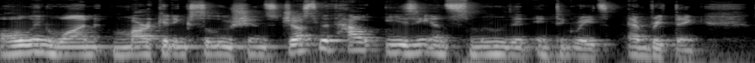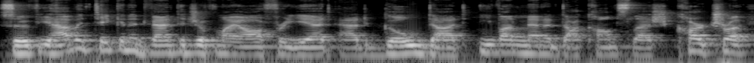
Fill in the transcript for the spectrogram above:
all-in-one marketing solutions just with how easy and smooth it integrates everything. So if you haven't taken advantage of my offer yet at go.ivanmana.com slash Kartra,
